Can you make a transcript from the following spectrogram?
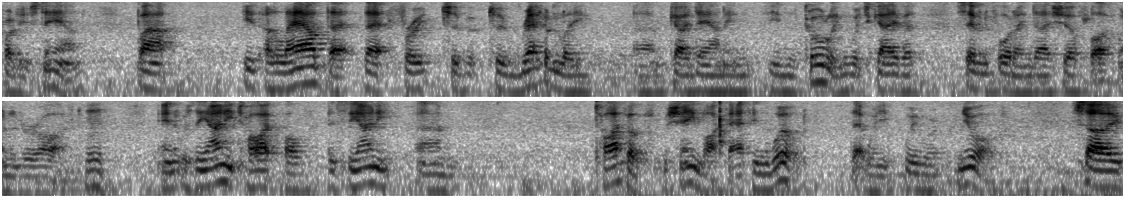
produce down, but it allowed that, that fruit to, to rapidly um, go down in, in cooling, which gave it 7 to 14 day shelf life when it arrived. Hmm. And it was the only type of, it's the only um, type of machine like that in the world that we, we were knew of. So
